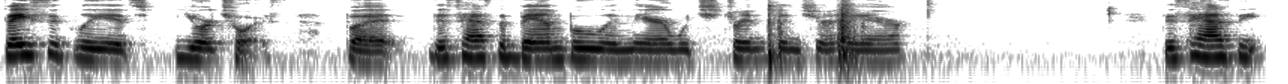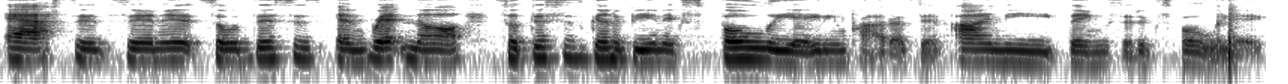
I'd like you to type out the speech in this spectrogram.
basically, it's your choice. But this has the bamboo in there, which strengthens your hair. This has the acids in it, so this is, and retinol, so this is going to be an exfoliating product, and I need things that exfoliate.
